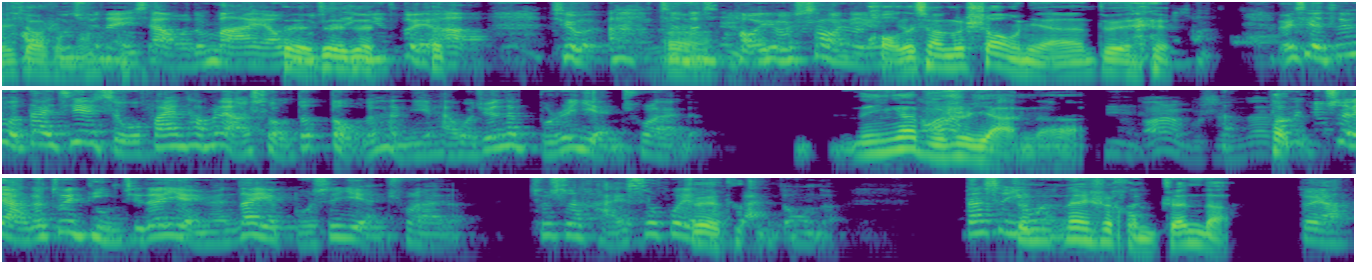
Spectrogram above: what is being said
他跑过去那一下，我的妈呀，五十一岁啊，就啊，真的是好有少年，跑得像个少年，对。而且最后戴戒指，我发现他们两个手都抖得很厉害，我觉得那不是演出来的，那应该不是演的，嗯当然不是，他们就是两个最顶级的演员，但也不是演出来的。就是还是会很感动的。但是因为那是很真的，对啊。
